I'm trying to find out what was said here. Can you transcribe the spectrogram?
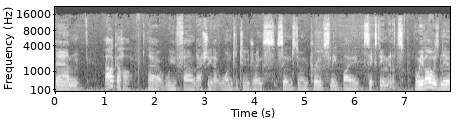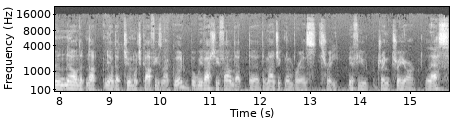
Um, alcohol. Uh, we've found actually that one to two drinks seems to improve sleep by 16 minutes. And we've always knew known that not you know that too much coffee is not good, but we've actually found that the, the magic number is three. If you drink three or less,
